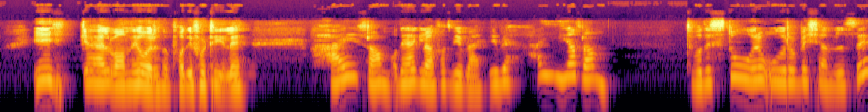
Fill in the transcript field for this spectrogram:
Ikke hell vann i årene på de for tidlig. Hei fram. Og det er jeg glad for at vi blei. Vi ble heia fram til både store ord og bekjennelser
